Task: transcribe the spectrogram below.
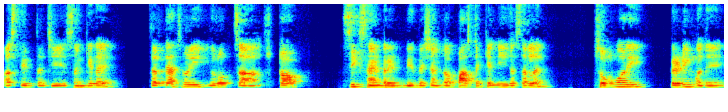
अस्तित्वाचे संकेत आहे. तर त्याचवेळी युरोपचा स्टॉक सिक्स हंड्रेड निर्देशांक पाच टक्क्यांनी घसरलाय. सोमवारी ट्रेडिंगमध्ये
